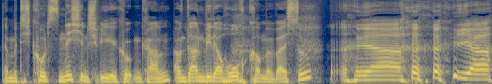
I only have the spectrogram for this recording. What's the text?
damit ich kurz nicht in den Spiegel gucken kann und dann wieder hochkomme, weißt du? Ja, ja,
